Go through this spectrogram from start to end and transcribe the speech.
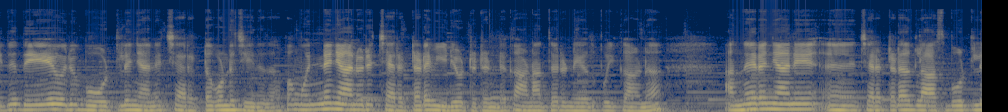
ഇത് ഇതേ ഒരു ബോട്ടിൽ ഞാൻ ചിരട്ട കൊണ്ട് ചെയ്തത്. അപ്പോൾ മുന്നേ ഞാനൊരു ചിരട്ടയുടെ വീഡിയോ ഇട്ടിട്ടുണ്ട്. കാണാത്തവരുണ്ടെങ്കിൽ അത് പോയി കാണുക. അന്നേരം ഞാൻ ചിരട്ടയുടെ ഗ്ലാസ് ബോട്ടിൽ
